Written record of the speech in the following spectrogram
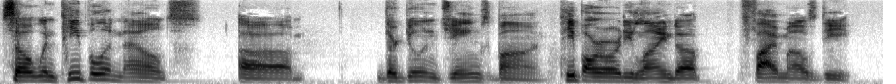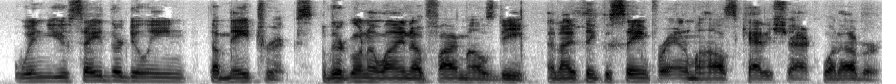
So when people announce um, they're doing James Bond, people are already lined up five miles deep. when you say they're doing the Matrix, they're going to line up five miles deep, and I think the same for Animal House, Caddyshack, whatever.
